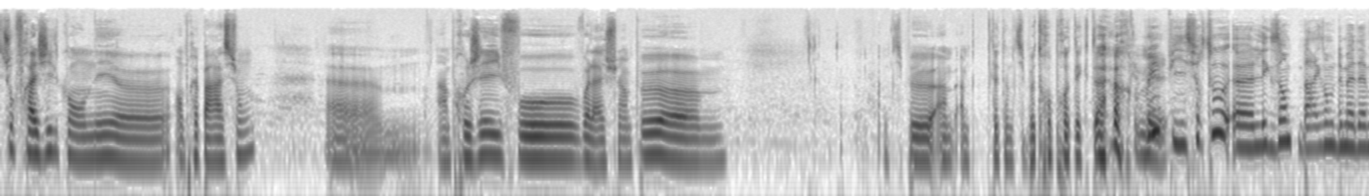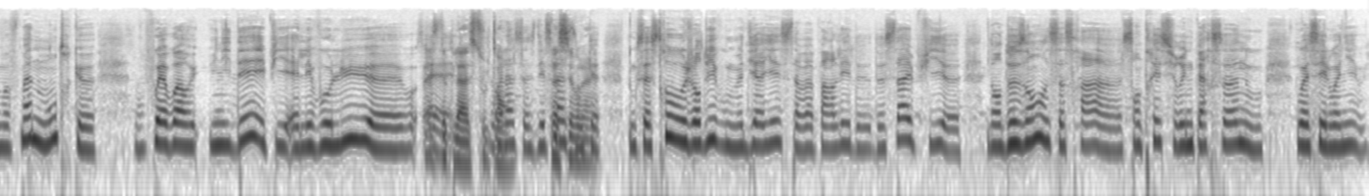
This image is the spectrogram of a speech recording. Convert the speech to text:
toujours fragile quand on est en préparation. Euh, un projet, il faut, voilà, je suis un peu un petit peu, peut-être un petit peu trop protecteur. Mais... Oui, puis surtout, euh, l'exemple, par exemple, de Madame Hoffman montre que vous pouvez avoir une idée et puis elle évolue. Euh, ça se déplace tout le voilà, temps. ça se déplace. donc, euh, donc, ça se trouve, aujourd'hui, vous me diriez, ça va parler de, ça, et puis dans deux ans, ça sera centré sur une personne ou, ou assez éloigné. Oui.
